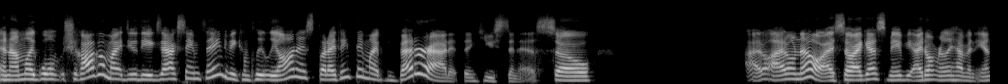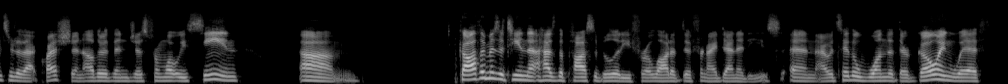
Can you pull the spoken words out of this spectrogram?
And I'm like, well, Chicago might do the exact same thing to be completely honest, but I think they might be better at it than Houston is. So I don't I don't know. I so I guess maybe I don't really have an answer to that question other than just from what we've seen. Um Gotham is a team that has the possibility for a lot of different identities. And I would say the one that they're going with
